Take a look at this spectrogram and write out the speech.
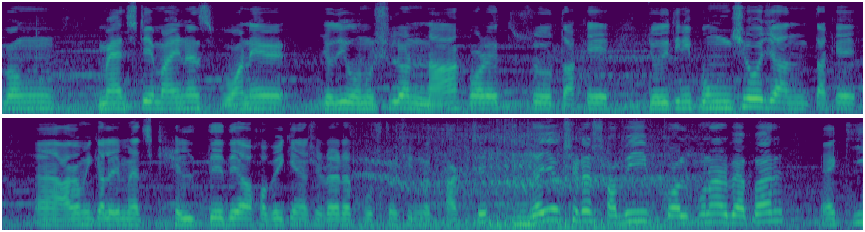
এবং ম্যাচ ডে মাইনাস ওয়ানে যদি অনুশীলন না করে তো তাকে যদি তিনি পৌঁছেও যান তাকে আগামীকালের ম্যাচ খেলতে দেওয়া হবে কিনা সেটা একটা প্রশ্নচিহ্ন থাকছে। যাই হোক সেটা সবই কল্পনার ব্যাপার কি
